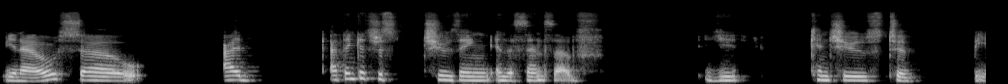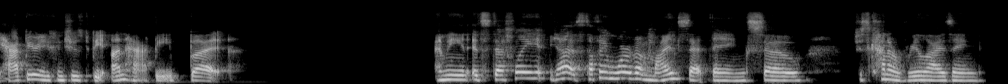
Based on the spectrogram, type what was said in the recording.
you know, so I, I think it's just choosing in the sense of you can choose to be happy or you can choose to be unhappy. But I mean, it's definitely, yeah, it's definitely more of a mindset thing. So just kind of realizing,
